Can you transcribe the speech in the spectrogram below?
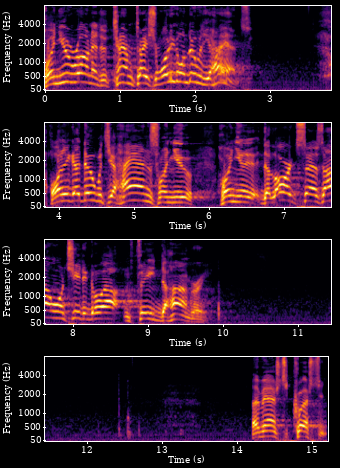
When you run into temptation, what are you going to do with your hands? What are you going to do with your hands when you, when you, the Lord says, I want you to go out and feed the hungry? Let me ask you a question.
